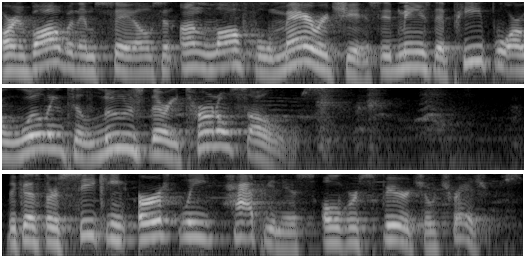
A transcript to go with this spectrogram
are involving themselves in unlawful marriages. It means that people are willing to lose their eternal souls because they're seeking earthly happiness over spiritual treasures.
